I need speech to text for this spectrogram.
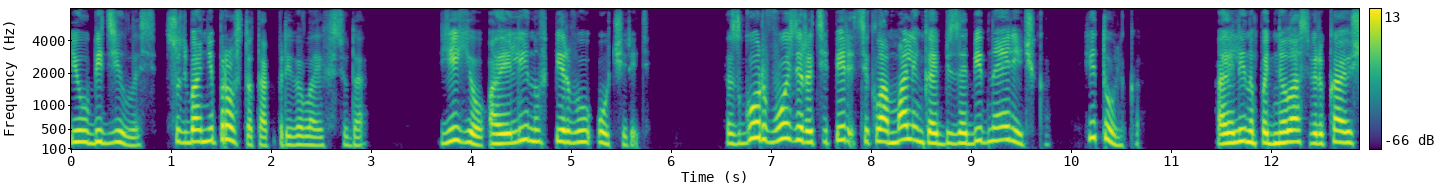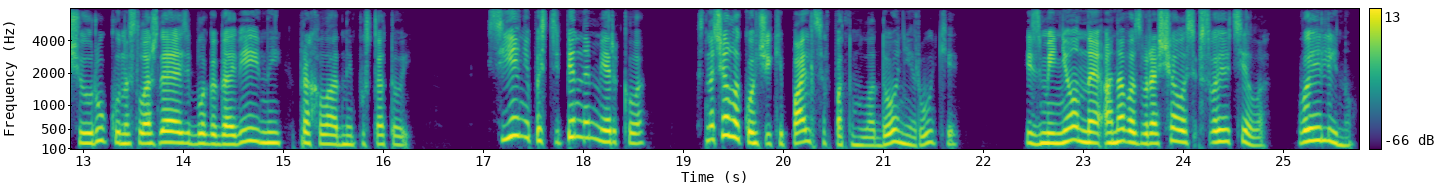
и убедилась, судьба не просто так привела их сюда. Ее, а Элину в первую очередь. С гор в озеро теперь текла маленькая безобидная речка. И только. А Элина подняла сверкающую руку, наслаждаясь благоговейной, прохладной пустотой. Сияние постепенно меркло. Сначала кончики пальцев, потом ладони, руки. Измененная, она возвращалась в свое тело, в Элину.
